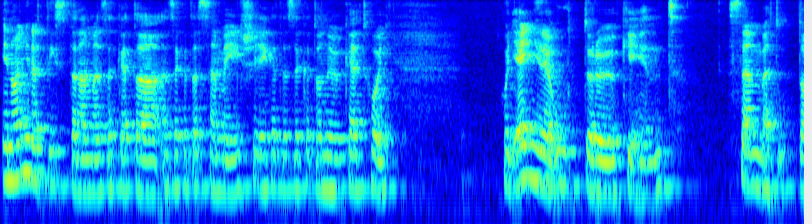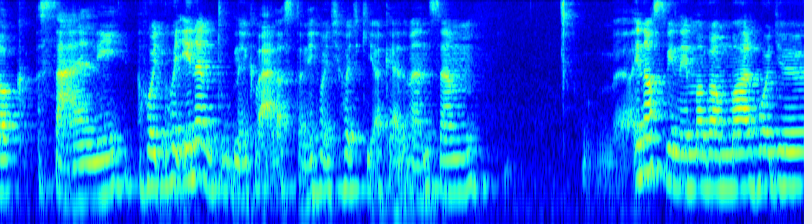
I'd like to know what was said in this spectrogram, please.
én annyira tisztelem ezeket a, ezeket a személyiségeket, ezeket a nőket, hogy, hogy ennyire úttörőként szembe tudtak szállni, hogy, hogy én nem tudnék választani, hogy, hogy ki a kedvencem. Én azt vinném magammal, hogy,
